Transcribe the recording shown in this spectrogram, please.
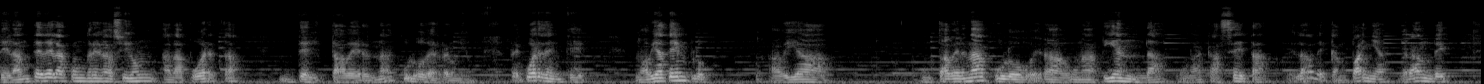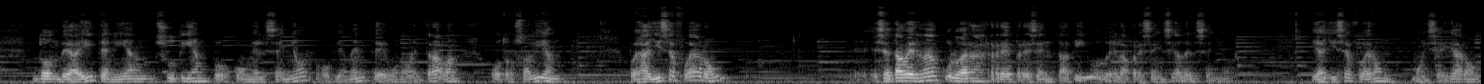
delante de la congregación a la puerta del tabernáculo de reunión. Recuerden que no había templo, había un tabernáculo, era una tienda, una caseta, ¿verdad? De campaña grande, donde ahí tenían su tiempo con el Señor. Obviamente, unos entraban, otros salían. Pues allí se fue Aarón. Ese tabernáculo era representativo de la presencia del Señor. Y allí se fueron Moisés y Aarón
